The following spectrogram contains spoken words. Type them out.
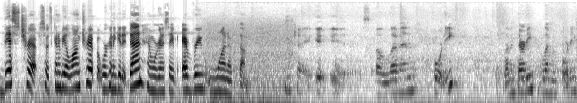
this trip. So it's gonna be a long trip, but we're gonna get it done and we're gonna save every one of them. Okay, it is 1140, 1130, 1140,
